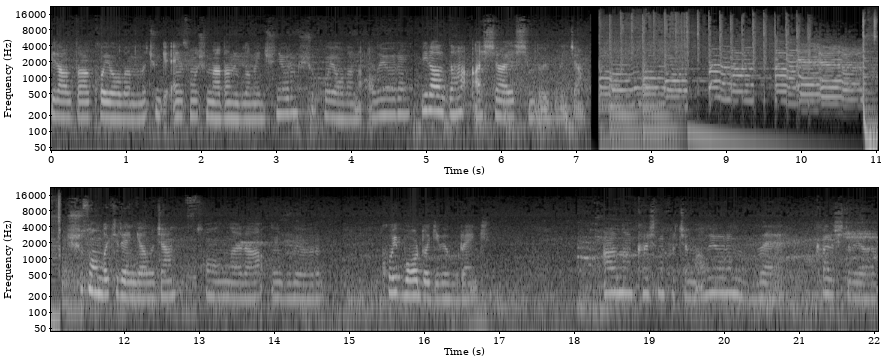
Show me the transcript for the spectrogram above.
biraz daha koyu olanını çünkü en son şunlardan uygulamayı düşünüyorum. Şu koyu olanı alıyorum. Biraz daha aşağıya şimdi uygulayacağım. Şu sondaki rengi alacağım. Sonlara uyguluyorum. Koyu bordo gibi bu renk. Ardından karıştırma fırçamı alıyorum ve karıştırıyorum.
